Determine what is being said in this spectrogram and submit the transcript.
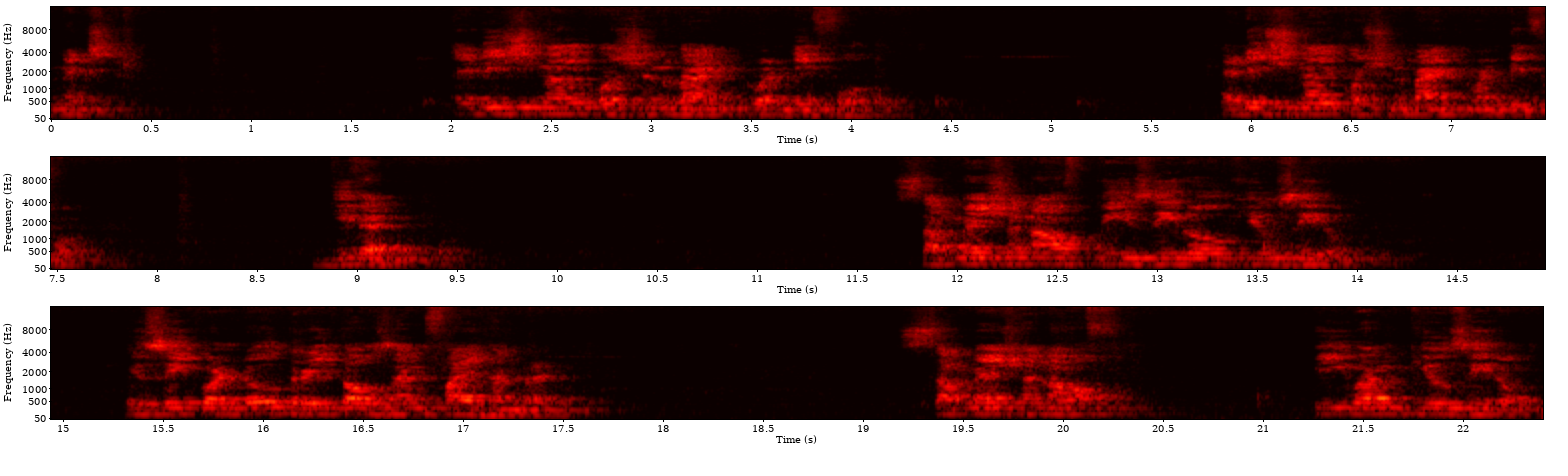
Next, additional question bank 24. Additional question bank 24. Given summation of P0 Q0 is equal to 3500. Summation of P1 Q0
